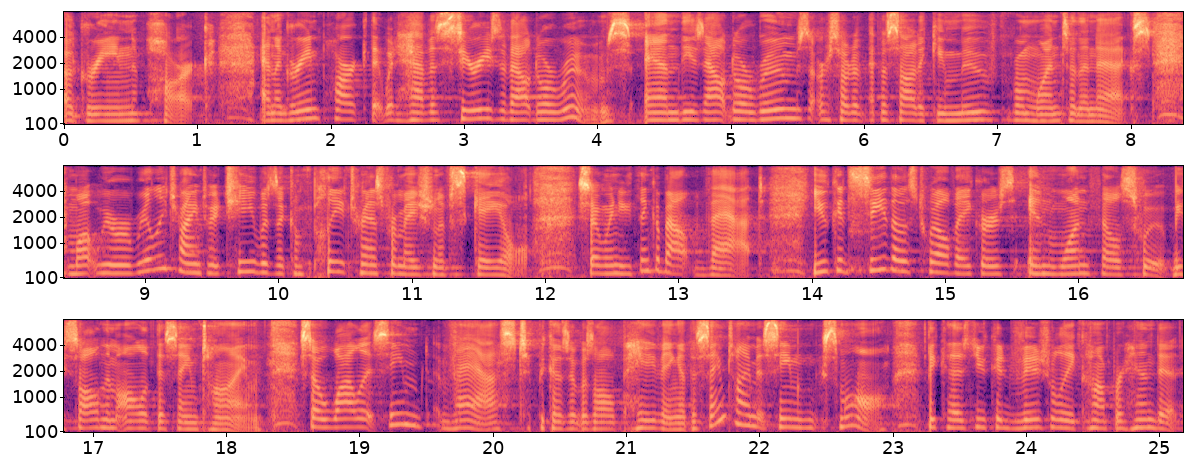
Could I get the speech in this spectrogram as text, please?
a green park. And a green park that would have a series of outdoor rooms. And these outdoor rooms are sort of episodic. You move from one to the next. And what we were really trying to achieve was a complete transformation of scale. So when you think about that, you could see those 12 acres in one fell swoop. You saw them all at the same time. So while it seemed vast because it was all paving, at the same time it seemed small because you could visually comprehend it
